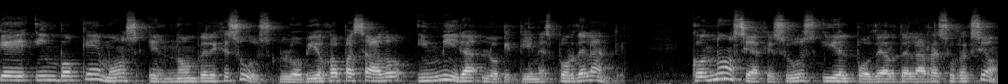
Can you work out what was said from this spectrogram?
que invoquemos el nombre de Jesús. Lo viejo ha pasado y mira lo que tienes por delante. Conoce a Jesús y el poder de la resurrección.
